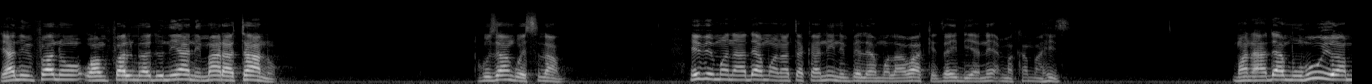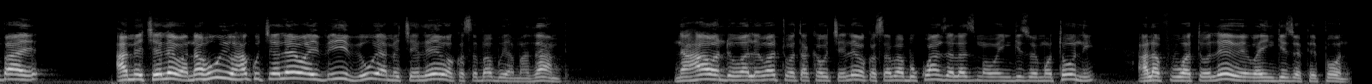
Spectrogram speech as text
Yaani mfano wa mfalme wa duniani mara tano. Ndugu zangu waislamu hivi mwanadamu anataka nini mbele ya mola wake zaidi ya nema kama hizi mwanadamu huyu ambaye amechelewa na huyu hakuchelewa hivi hivi huyu amechelewa kwa sababu ya madhambi. Na hawa ndio wale watu watakaochelewa kwa sababu kwanza lazima waingizwe motoni alafu watolewe waingizwe peponi.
